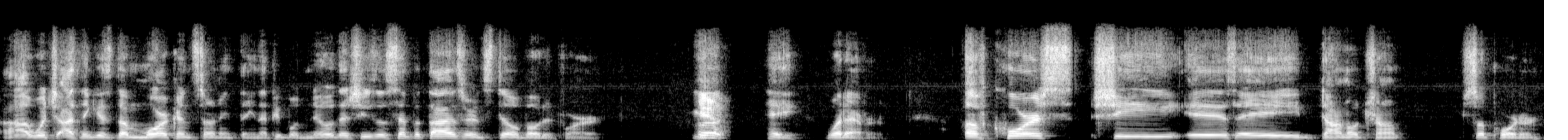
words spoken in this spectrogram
uh, which I think is the more concerning thing that people know that she's a sympathizer and still voted for her. yeah, But, hey, whatever. Of course, she is a Donald Trump supporter.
